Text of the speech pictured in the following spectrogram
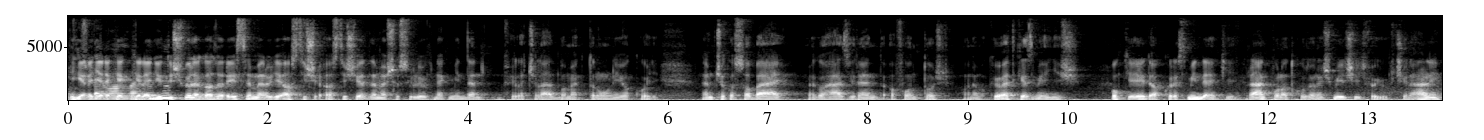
igen, a gyerekekkel együtt, és főleg az a része, mert ugye azt is, azt is érdemes a szülőknek mindenféle családban megtanulniuk, hogy nem csak a szabály, meg a házi rend a fontos, hanem a következmény is. Oké, okay, de akkor ezt mindenki ránk vonatkozóan, és mi is így fogjuk csinálni.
